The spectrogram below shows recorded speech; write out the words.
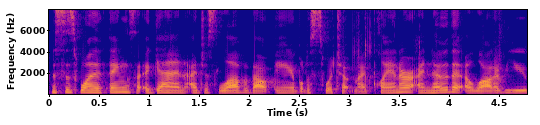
This is one of the things, again, I just love about being able to switch up my planner. I know that a lot of you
